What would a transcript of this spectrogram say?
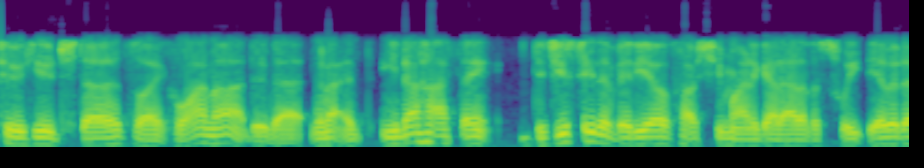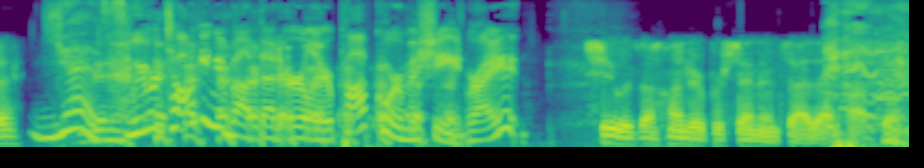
two huge studs. Like why not do that? And I, you know how I think. Did you see the video of how she might have got out of the suite the other day? Yes, we were talking about that earlier. Popcorn machine, right? She was a hundred percent inside that popcorn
